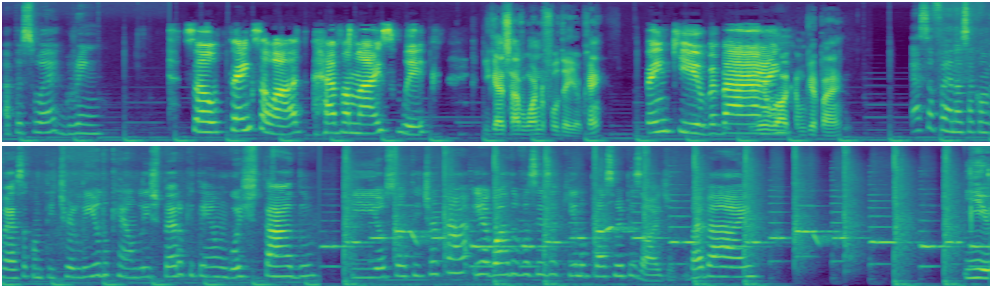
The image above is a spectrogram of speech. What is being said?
A pessoa é green. So thanks a lot. Have a nice week. You guys have a wonderful day, okay? Thank you. Bye bye. You're welcome. Goodbye. Essa foi a nossa conversa com o Teacher Leo do Cambly. Espero que tenham gostado. E eu sou a Teacher K e aguardo vocês aqui no próximo episódio. Bye bye! You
